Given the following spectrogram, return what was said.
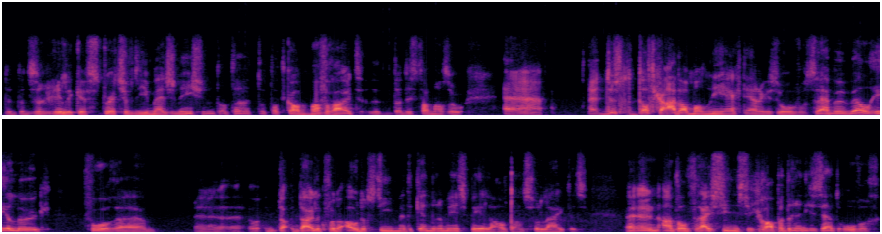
dat, dat is een redelijke stretch of the imagination dat eh, dat, dat kan, maar vooruit, dat is dan maar zo. Eh, dus dat gaat allemaal niet echt ergens over. Ze hebben wel heel leuk voor, du- duidelijk voor de ouders die met de kinderen meespelen, althans zo lijkt het. Een aantal vrij cynische grappen erin gezet over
